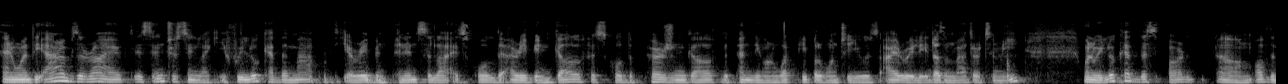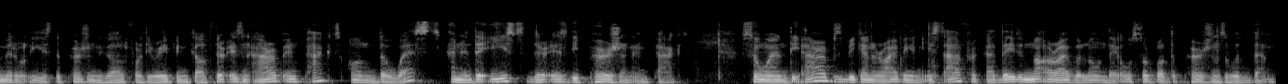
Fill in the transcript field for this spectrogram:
and when the Arabs arrived, it's interesting, like if we look at the map of the Arabian Peninsula, it's called the Arabian Gulf, it's called the Persian Gulf, depending on what people want to use. I really, it doesn't matter to me. When we look at this part um, of the Middle East, the Persian Gulf or the Arabian Gulf, there is an Arab impact on the west, and in the east, there is the Persian impact. So when the Arabs began arriving in East Africa, they did not arrive alone. They also brought the Persians with them.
